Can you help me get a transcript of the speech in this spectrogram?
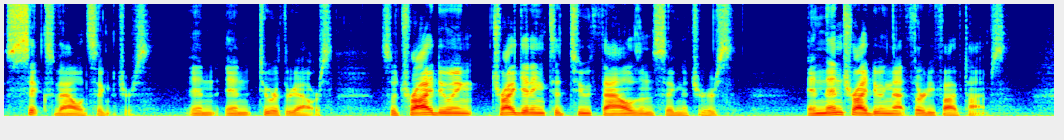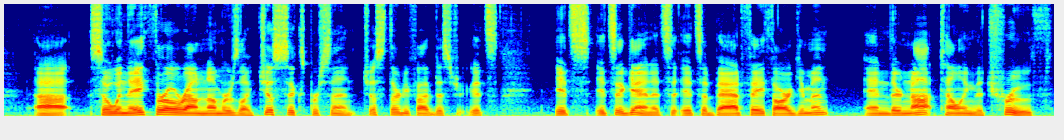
six valid signatures in, in two or three hours. So try doing, try getting to 2,000 signatures, and then try doing that 35 times. Uh, so when they throw around numbers like just six percent, just 35 districts, it's, it's, it's again, it's, it's a bad faith argument, and they're not telling the truth,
